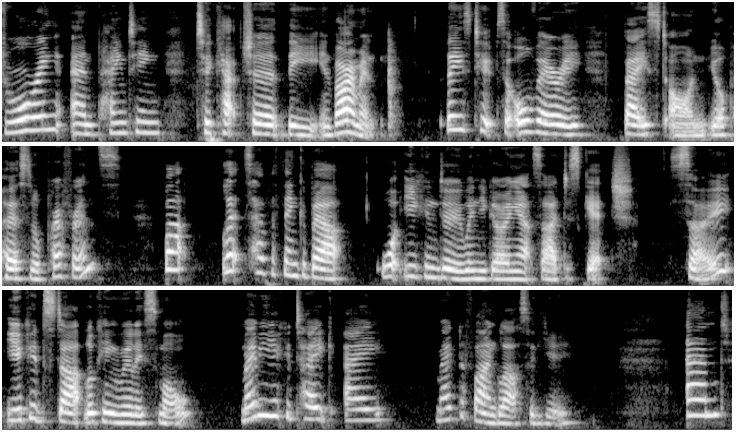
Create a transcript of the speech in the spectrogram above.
drawing and painting to capture the environment. These tips are all very based on your personal preference, but let's have a think about what you can do when you're going outside to sketch. So you could start looking really small. Maybe you could take a magnifying glass with you and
